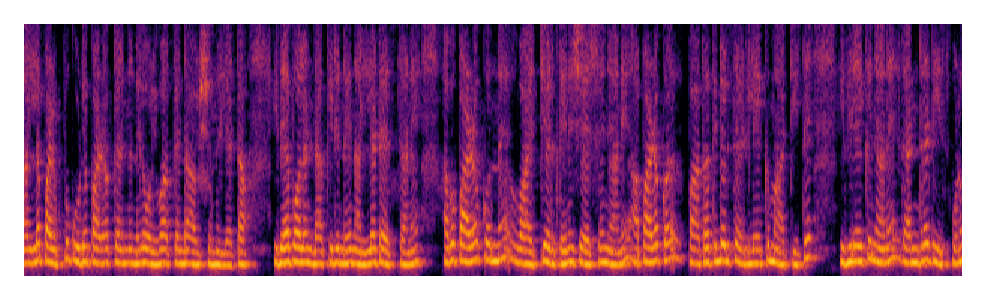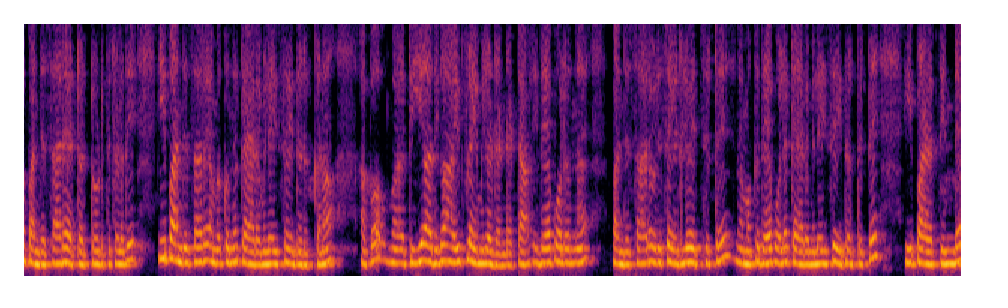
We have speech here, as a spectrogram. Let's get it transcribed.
നല്ല പഴുപ്പ് കൂടിയ പഴമൊക്കെ ഉണ്ടെങ്കിൽ ഒഴിവാക്കേണ്ട ആവശ്യമൊന്നുമില്ല കേട്ടോ. ഇതേപോലെ ഉണ്ടാക്കിയിട്ടുണ്ടെങ്കിൽ നല്ല ടേസ്റ്റാണ് അപ്പോൾ പഴമൊക്കെ ഒന്ന് വാറ്റിയെടുത്തതിന് ശേഷം ഞാൻ ആ പഴമൊക്കെ പാത്രത്തിന്റെ ഒരു സൈഡിലേക്ക് മാറ്റിയിട്ട് ഇതിലേക്ക് ഞാൻ രണ്ടര ടീസ്പൂൺ പഞ്ചസാര ഇട്ട് ഇട്ട് കൊടുത്തിട്ടുള്ളത്. ഈ പഞ്ചസാര നമുക്കൊന്ന് കാരമലൈസ് ചെയ്തെടുക്കണം. അപ്പോൾ തീ അധികം ഹൈ ഫ്ലെയിമിൽ ഇടണ്ട കേട്ടോ. ഇതേപോലെ ഒന്ന് പഞ്ചസാര ഒരു സൈഡിൽ വെച്ചിട്ട് നമുക്ക് ഇതേപോലെ കാരമലൈസ് ചെയ്തെടുത്തിട്ട് ഈ പഴത്തിന്റെ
